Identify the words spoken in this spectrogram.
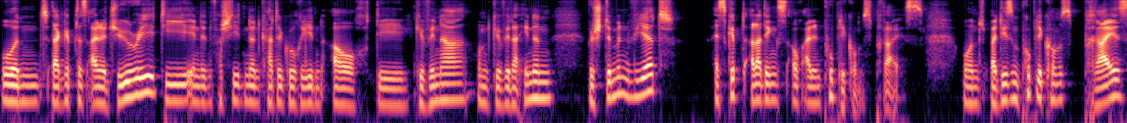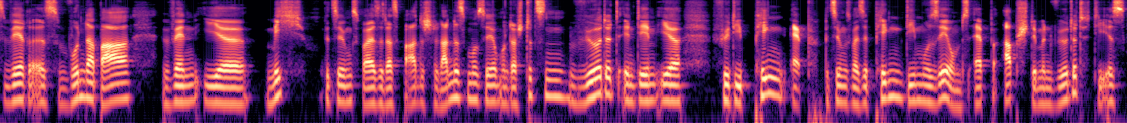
Und da gibt es eine Jury, die in den verschiedenen Kategorien auch die Gewinner und Gewinnerinnen bestimmen wird. Es gibt allerdings auch einen Publikumspreis. Und bei diesem Publikumspreis wäre es wunderbar, wenn ihr mich beziehungsweise das Badische Landesmuseum unterstützen würdet, indem ihr für die Ping-App beziehungsweise Ping die Museums-App abstimmen würdet. Die ist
